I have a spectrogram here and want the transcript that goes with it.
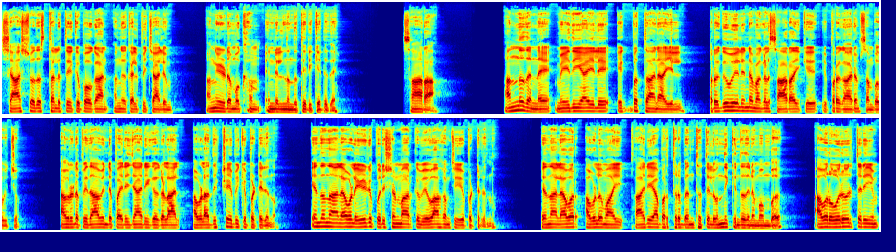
ശാശ്വത സ്ഥലത്തേക്ക് പോകാൻ അങ്ങ് കൽപ്പിച്ചാലും അങ്ങയുടെ മുഖം എന്നിൽ നിന്ന് തിരിക്കരുത്. സാറ അന്ന് തന്നെ മേദിയായിലെ എഗ്ബത്താനായിൽ റഘുവേലിന്റെ മകൾ സാറായിക്ക് ഇപ്രകാരം സംഭവിച്ചു. അവരുടെ പിതാവിന്റെ പരിചാരികകളാൽ അവൾ അധിക്ഷേപിക്കപ്പെട്ടിരുന്നു. എന്തെന്നാൽ അവൾ ഏഴ് പുരുഷന്മാർക്ക് വിവാഹം ചെയ്യപ്പെട്ടിരുന്നു. എന്നാൽ അവർ അവളുമായി ഭാര്യാഭർത്തൃ ബന്ധത്തിൽ ഒന്നിക്കുന്നതിന് മുമ്പ് അവർ ഓരോരുത്തരെയും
